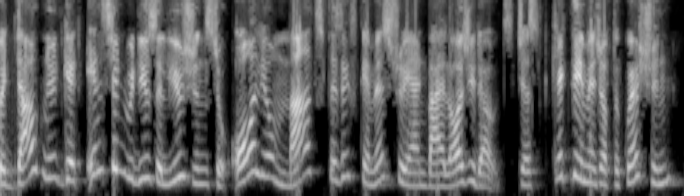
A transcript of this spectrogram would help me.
With Doubtnut, get instant video solutions to all your maths, physics, chemistry, and biology doubts. Just click the image of the question,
